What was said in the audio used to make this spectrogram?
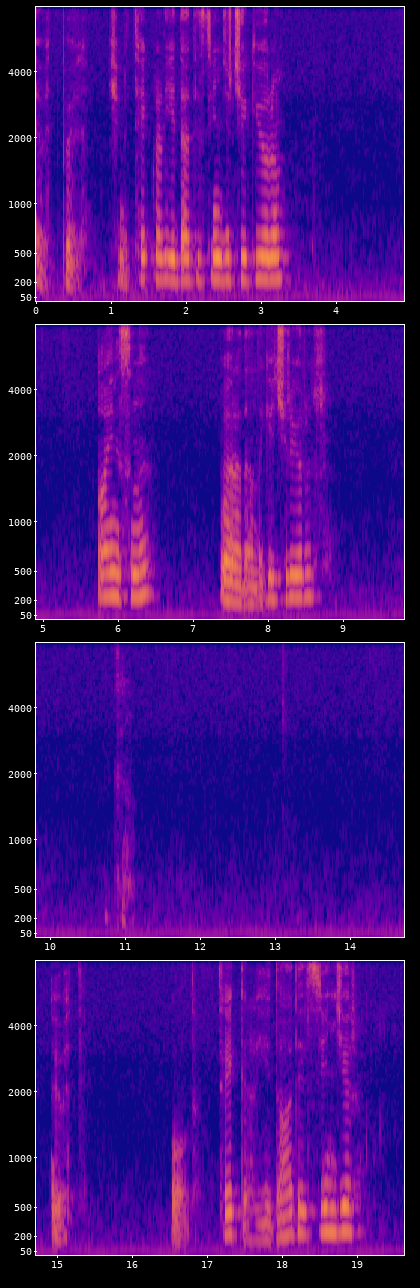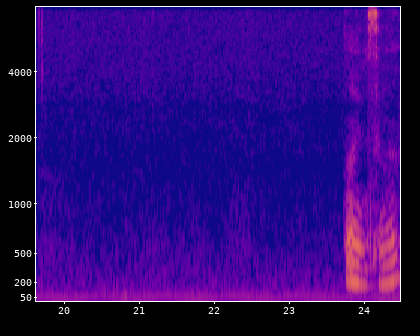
Evet böyle. Şimdi tekrar 7 adet zincir çekiyorum. Aynısını bu aradan da geçiriyoruz. Bakın. Evet. Oldu. Tekrar 7 adet zincir. Aynısını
